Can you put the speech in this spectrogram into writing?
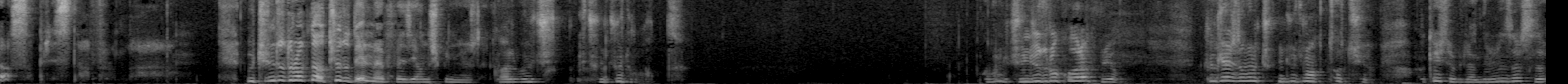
Ya sabır estağfurullah. Üçüncü durakta atıyordu değil mi Efes yanlış bilmiyorsak. Galiba üç, üçüncü duraktı. Oğlum üçüncü durak olarak biliyorum. Çünkü her zaman üçüncü durakta atıyor. Arkadaşlar bilenleriniz varsa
